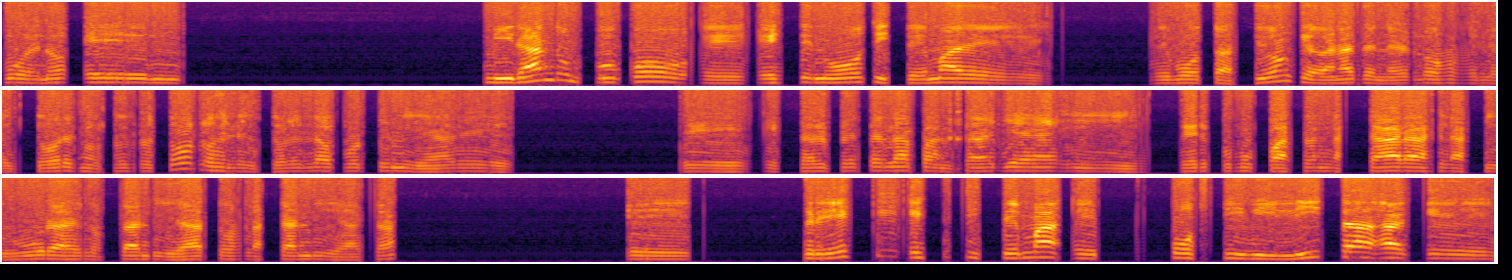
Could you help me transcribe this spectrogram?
Bueno, eh, mirando un poco eh, este nuevo sistema de, de votación que van a tener los electores, nosotros todos los electores la oportunidad de, de estar frente a la pantalla y pasan las caras, las figuras de los candidatos, las candidatas. Eh, ¿Crees que este sistema eh, posibilita a que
